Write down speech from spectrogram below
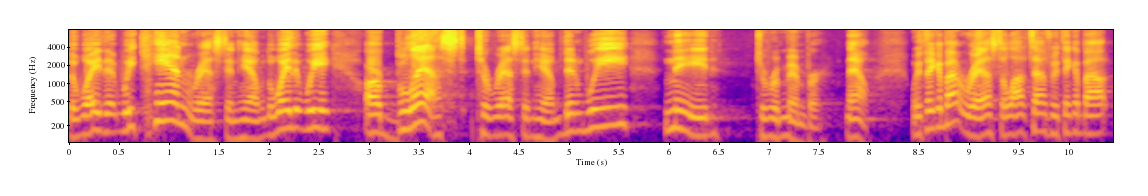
the way that we can rest in Him, the way that we are blessed to rest in Him, then we need to remember. Now, we think about rest, a lot of times we think about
